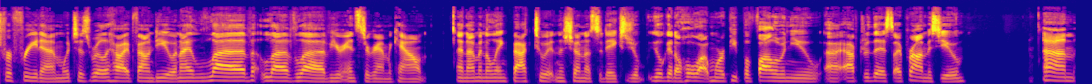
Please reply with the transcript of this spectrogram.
for Freedom, which is really how I found you. And I love, love, love your Instagram account. And I'm going to link back to it in the show notes today because you'll, you'll get a whole lot more people following you uh, after this. I promise you. Um,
